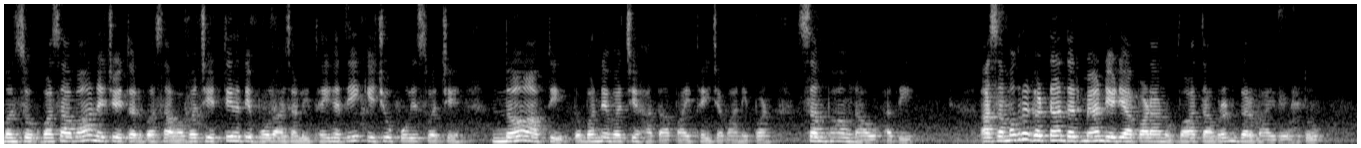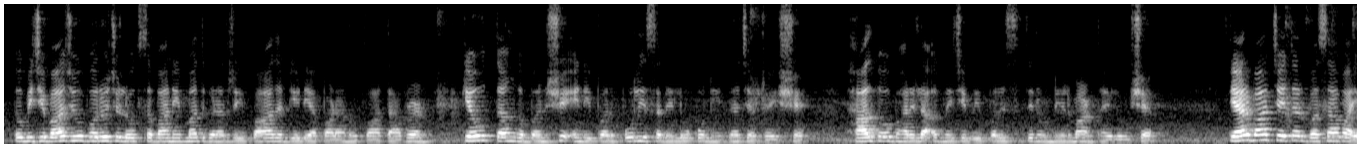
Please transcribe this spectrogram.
મનસુખ વસાવા અને ચેતર વસાવા વચ્ચે એટલી હદે બોલાચાલી થઈ હતી કે જો પોલીસ વચ્ચે ન આવતી તો બંને વચ્ચે હાથાપાઈ થઈ જવાની પણ સંભાવનાઓ હતી. આ સમગ્ર ઘટના દરમિયાન ડેડિયાપાડાનું વાતાવરણ ગરમાઈ ગયું હતું. તો બીજી બાજુ ભરૂચ લોકસભાની મતગણતરી બાદ ડેડિયાપાડાનું વાતાવરણ કેવું તંગ બનશે એની પર પોલીસ અને લોકોની નજર રહેશે. હાલ તો ભારેલા અગ્નિ જેવી પરિસ્થિતિનું નિર્માણ થયેલું છે. ત્યારબાદ ચેતર વસાવાએ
